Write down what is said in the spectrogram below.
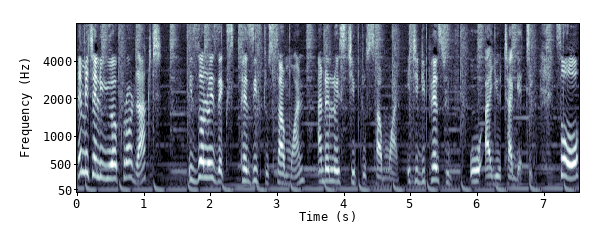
let me tell you your product is always expensive to someone and always cheap to someone. It depends with who are you targeting. So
